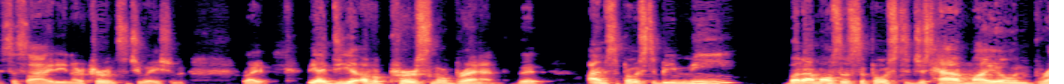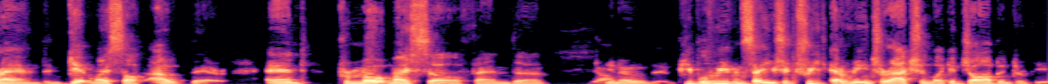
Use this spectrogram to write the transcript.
society, in our current situation, right? The idea of a personal brand that I'm supposed to be me, but I'm also supposed to just have my own brand and get myself out there and promote myself and uh, yeah. you know people who even say you should treat every interaction like a job interview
